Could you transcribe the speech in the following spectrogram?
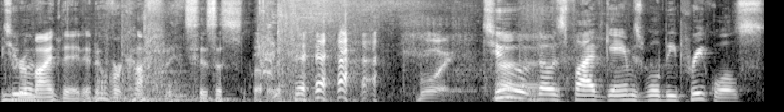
Be Two reminded, and overconfidence is a slow. Boy, Two Uh. of those five games will be prequels.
